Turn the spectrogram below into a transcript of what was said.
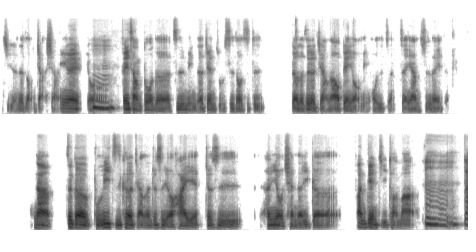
级的那种奖项，因为有非常多的知名的建筑师都是得了这个奖，然后变有名或者怎怎样之类的。那这个普利兹克奖呢，就是由 Hyatt，就是很有钱的一个饭店集团嘛。嗯，对。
